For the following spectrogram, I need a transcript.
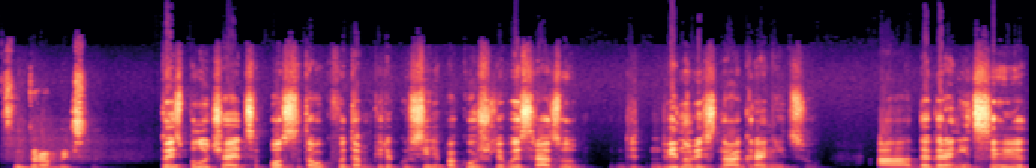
супер обычно. То есть, получается, после того, как вы там перекусили, покушали, вы сразу двинулись на границу. А до границы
